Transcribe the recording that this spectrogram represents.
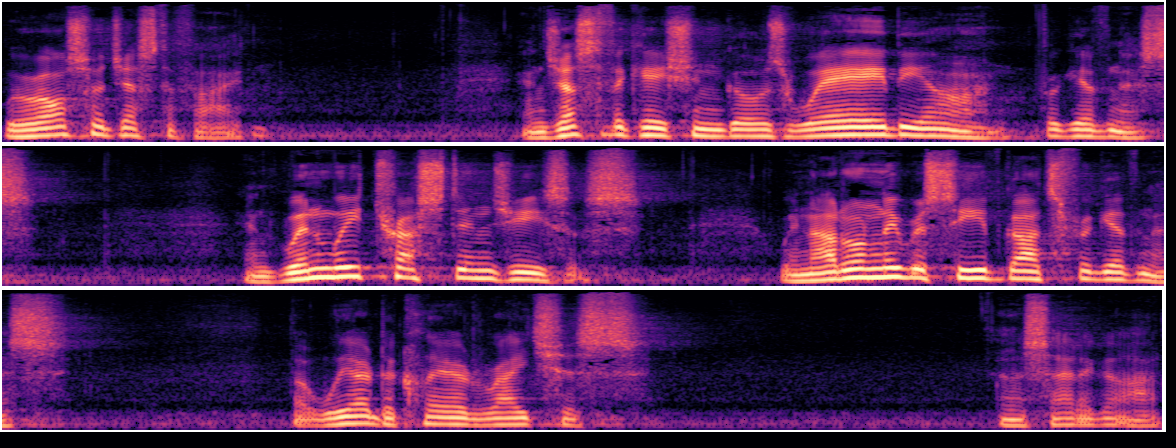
we were also justified. And justification goes way beyond forgiveness. And when we trust in Jesus, we not only receive God's forgiveness, but we are declared righteous in the sight of God.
